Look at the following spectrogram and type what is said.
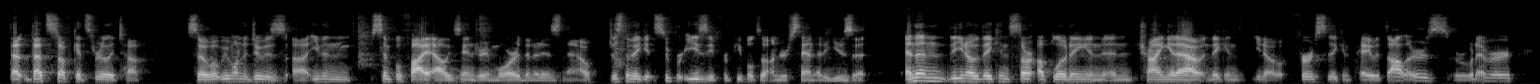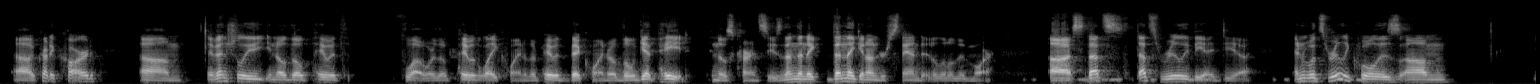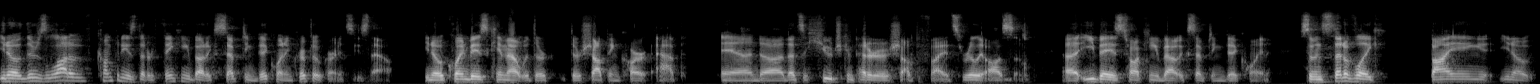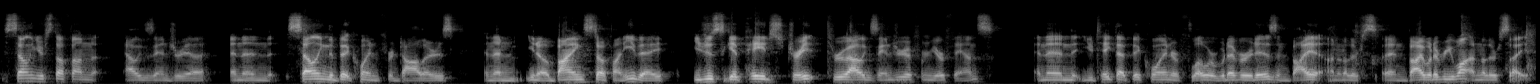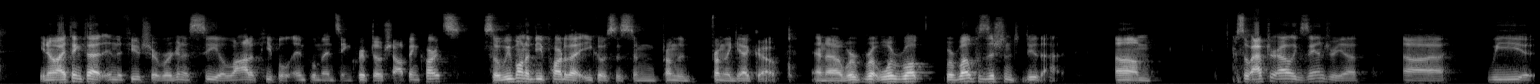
that that stuff gets really tough. So what we want to do is uh, even simplify Alexandria more than it is now, just to make it super easy for people to understand how to use it. And then you know they can start uploading and, and trying it out, and they can you know first they can pay with dollars or whatever, uh, credit card. Um, eventually, you know they'll pay with FLO, or they'll pay with Litecoin, or they'll pay with Bitcoin, or they'll get paid in those currencies. Then they, then they can understand it a little bit more. Uh, so that's that's really the idea. And what's really cool is, um, you know, there's a lot of companies that are thinking about accepting Bitcoin and cryptocurrencies now. You know, Coinbase came out with their their shopping cart app, and uh, that's a huge competitor to Shopify. It's really awesome. Uh, eBay is talking about accepting Bitcoin. So instead of like buying, you know, selling your stuff on Alexandria and then selling the Bitcoin for dollars and then, you know, buying stuff on eBay, you just get paid straight through Alexandria from your fans. And then you take that Bitcoin or FLO or whatever it is and buy it on another and buy whatever you want on another site. You know, I think that in the future we're going to see a lot of people implementing crypto shopping carts. So we want to be part of that ecosystem from the from the get go, and uh, we're we're well, we're well positioned to do that. Um, so after Alexandria, uh, we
